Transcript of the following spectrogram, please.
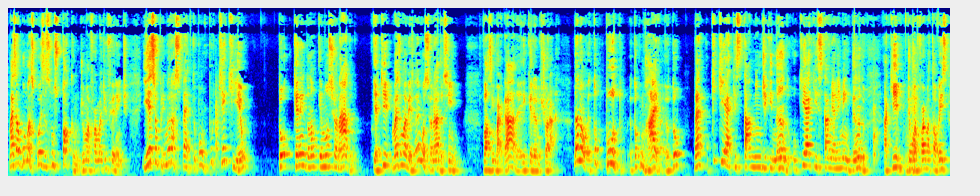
Mas algumas coisas nos tocam de uma forma diferente. E esse é o primeiro aspecto. Bom, por que que eu tô, querendo ou não, emocionado? E aqui, mais uma vez, não é emocionado assim, voz embargada e querendo chorar. Não, não, eu tô puto, eu tô com raiva, eu tô, né? O que, que é que está me indignando? O que é que está me alimentando aqui de uma forma talvez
